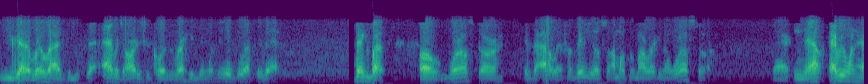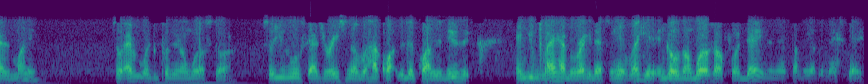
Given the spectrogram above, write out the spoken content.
you got to realize the, the average artist records a record, then what do they do after that? Think about it. Uh, World Star is an outlet for video, so I'm gonna put my record on World Star. Right now, everyone has money, so everyone can put it on World Star. So you lose saturation of how the good quality of music, and you might have a record that's a hit record and goes on World Star for a day, and then something else the next day.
